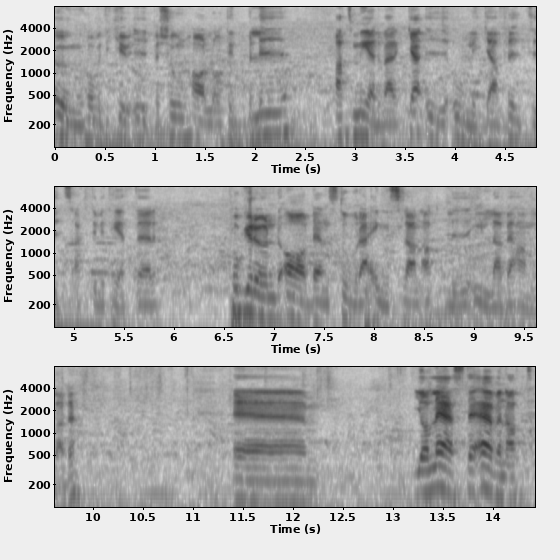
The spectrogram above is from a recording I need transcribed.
ung HBTQI-person har låtit bli att medverka i olika fritidsaktiviteter på grund av den stora ängslan att bli illa behandlade. Eh, jag läste även att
